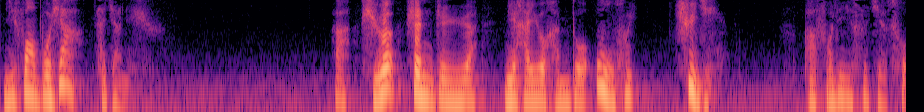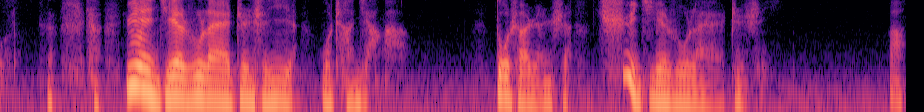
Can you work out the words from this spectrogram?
你放不下才叫你学。啊，学甚至于啊，你还有很多误会曲解，把佛的意思解错了。愿解如来真实意，我常讲啊，多少人是曲解如来真实意，啊，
